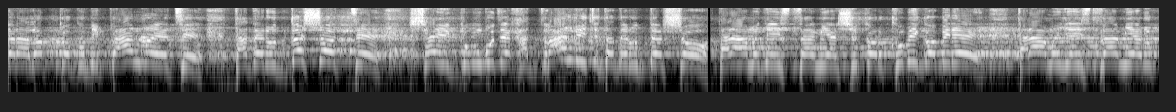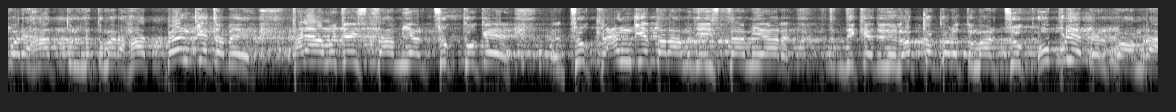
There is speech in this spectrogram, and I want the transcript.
যারা লক্ষ কোটি প্রাণ রয়েছে, তাদের উদ্দেশ্য হচ্ছে সেই গুম্বুজে খাদ্রান নিচে তাদের উদ্দেশ্য। তারা আমি যে ইসলামিয়ার শিকড় খুবই গভীরে, তারা আমি যে ইসলামিয়ার উপরে হাত তুললে তোমার হাত ব্যাংকে যাবে। তারা আমি যে ইসলামিয়ার চুক্ষুকে চুখ রাঙ্গিয়ে তারা আমি যে ইসলামিয়ার দিকে যদি লক্ষ্য করো, তোমার চোখ উপড়িয়ে ফেলব আমরা।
